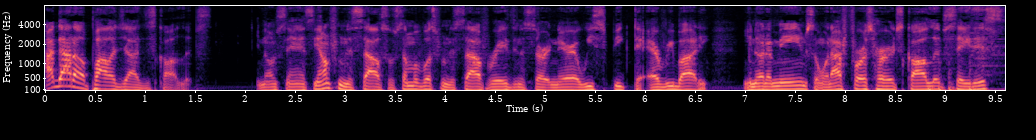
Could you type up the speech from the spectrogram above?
I gotta apologize to Scar Lips. You know what I'm saying? See, I'm from the South, so some of us from the South raised in a certain area, we speak to everybody. You know what I mean? So when I first heard Scar Lips say this,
